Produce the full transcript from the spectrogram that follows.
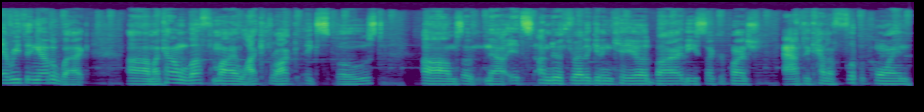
everything out of whack. Um, I kind of left my Lycanroc exposed. Um, so now it's under threat of getting KO'd by the Sucker Punch. I have to kind of flip a coin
